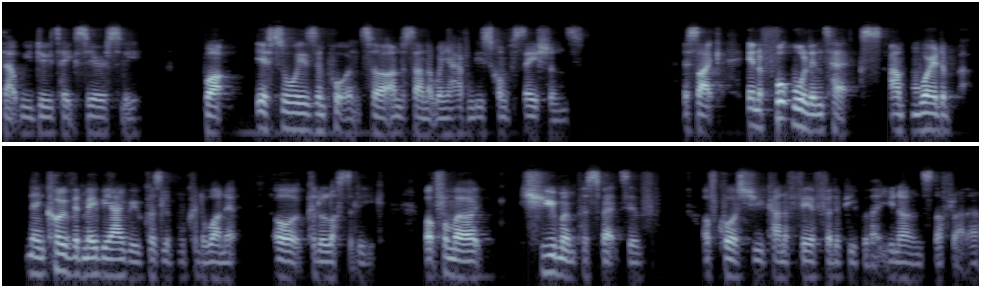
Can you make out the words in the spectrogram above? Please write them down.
that we do take seriously. But it's always important to understand that when you're having these conversations, it's like in a footballing text, I'm worried about, then COVID made me angry because Liverpool could have won it or could have lost the league. But from a human perspective, of course, you kind of fear for the people that you know and stuff like that.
